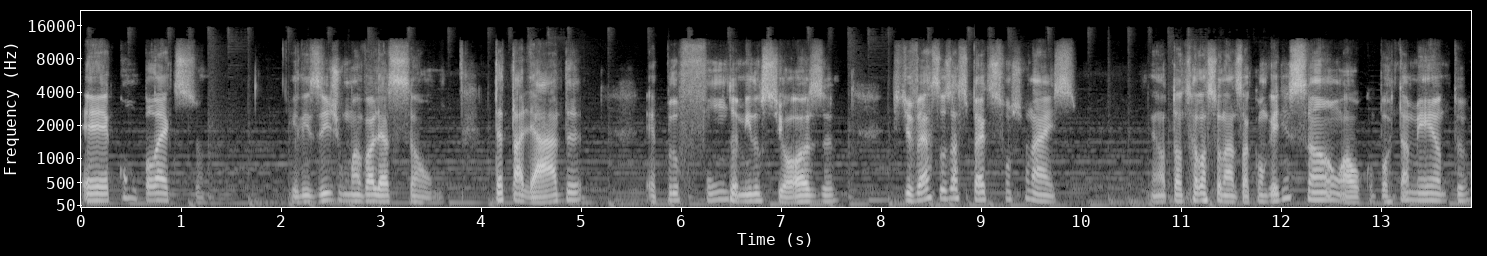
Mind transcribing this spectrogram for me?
é, complexo. Ele exige uma avaliação detalhada, é, profunda, minuciosa, de diversos aspectos funcionais, né, tanto relacionados à cognição, ao comportamento,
